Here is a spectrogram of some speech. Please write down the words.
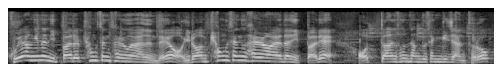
고양이는 이빨을 평생 사용해야 하는데요. 이런 평생 사용해야 하는 이빨에 어떠한 손상도 생기지 않도록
